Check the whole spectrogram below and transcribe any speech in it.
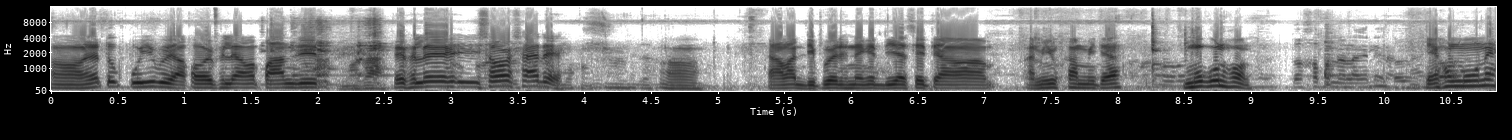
অঁ এইটো পুৰিবই আকৌ এইফালে আমাৰ পাণজিত এইফালে ঈশ্বৰৰ চাই দে। অঁ আমাৰ ডিপুৱে ধুনীয়াকৈ দি আছে এতিয়া আমিও খাম এতিয়া। মোৰ কোনখন? এইখন মোৰ নে।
